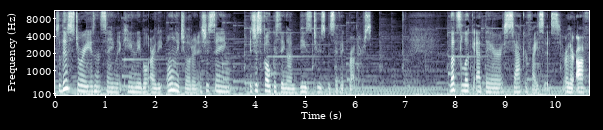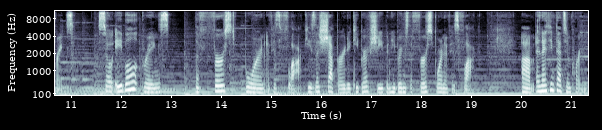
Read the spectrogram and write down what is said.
So this story isn't saying that Cain and Abel are the only children. It's just saying it's just focusing on these two specific brothers. Let's look at their sacrifices or their offerings. So Abel brings the firstborn of his flock. He's a shepherd, a keeper of sheep, and he brings the firstborn of his flock. Um, and I think that's important.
